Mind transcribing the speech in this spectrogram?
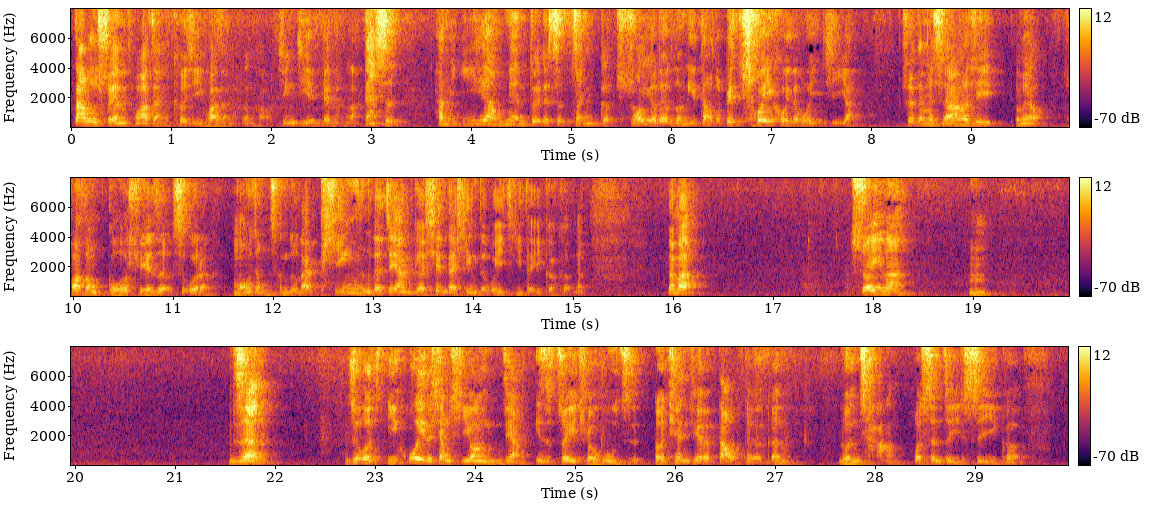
大陆虽然发展科技发展的很好，经济也变得很好，但是他们一样面对的是整个所有的伦理道德被摧毁的危机呀。所以他们想要去有没有发动国学热，是为了某种程度来平衡的这样一个现代性的危机的一个可能。那么，所以呢，嗯，人如果一味的像西方人这样一直追求物质，而欠缺了道德跟伦常，或甚至于是一个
